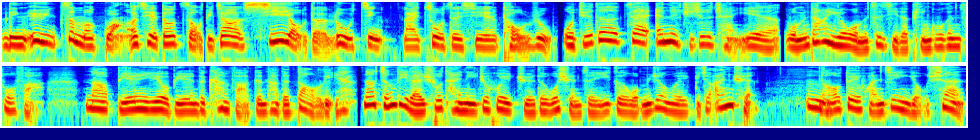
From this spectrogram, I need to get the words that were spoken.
领域这么广，而且都走比较稀有的路径？来做这些投入，我觉得在 energy 这个产业，我们当然有我们自己的评估跟做法，那别人也有别人的看法跟他的道理。那整体来说，台泥就会觉得我选择一个我们认为比较安全，嗯，然后对环境友善，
